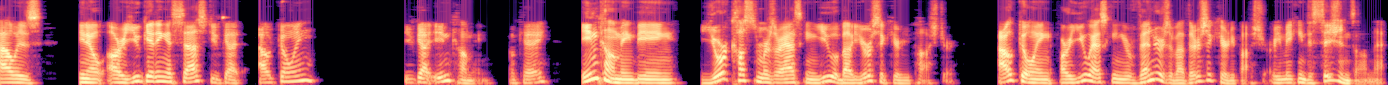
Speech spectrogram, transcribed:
How is, you know, are you getting assessed? You've got outgoing, you've got incoming. Okay. Incoming being your customers are asking you about your security posture. Outgoing, are you asking your vendors about their security posture? Are you making decisions on that?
